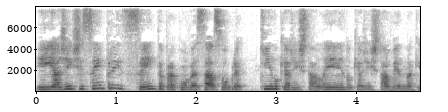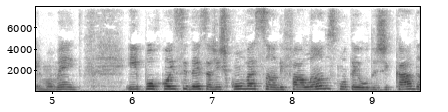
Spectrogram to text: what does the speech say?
E a gente sempre senta para conversar sobre aquilo que a gente está lendo, que a gente está vendo naquele momento. E por coincidência, a gente conversando e falando os conteúdos de cada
